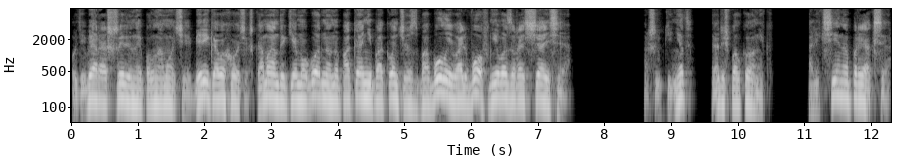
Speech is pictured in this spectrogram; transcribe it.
У тебя расширенные полномочия. Бери кого хочешь, командуй кем угодно, но пока не покончишь с бабулой, во Львов не возвращайся. Ошибки нет, товарищ полковник. Алексей напрягся.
